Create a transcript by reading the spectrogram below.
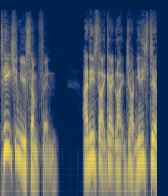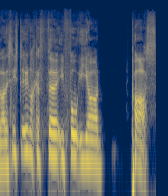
teaching you something, and he's like, going, like, John, you need to do it like this. And he's doing like a 30, 40 yard pass.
